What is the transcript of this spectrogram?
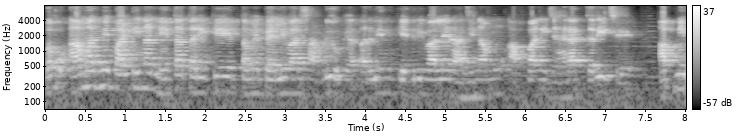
બાપુ, આમ આદમી પાર્ટીના નેતા તરીકે તમે પહેલી વાર સાંભળ્યું કે અરવિંદ કેજરીવાલે રાજીનામું આપવાની જાહેરાત કરી છે. આપની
